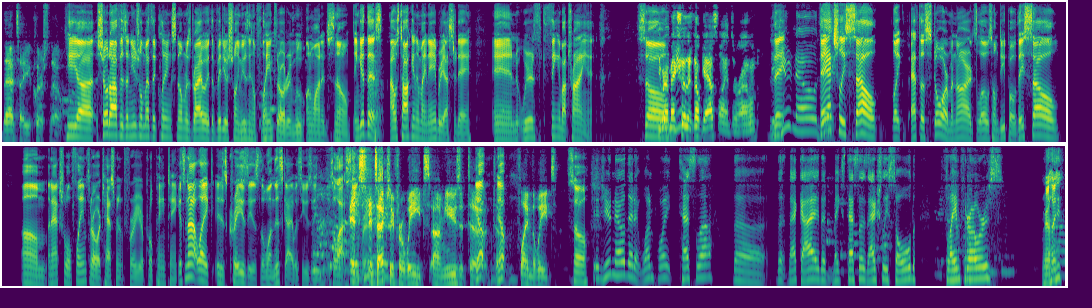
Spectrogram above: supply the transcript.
That's how you clear snow. He uh, showed off his unusual method of clearing snow from his driveway with a video showing him using a flamethrower to remove unwanted snow. And get this, I was talking to my neighbor yesterday, and we were th- thinking about trying it. So You better make sure there's no gas lines around. Did they you know they actually sell like at the store, Menards, Lowe's, Home Depot. They sell um, an actual flamethrower attachment for your propane tank. It's not like as crazy as the one this guy was using. It's a lot safer. It's it's actually for weeds. Um, you use it to, Yep, to yep. flame the weeds. so Did you know that at one point Tesla, the the that guy that makes Teslas actually sold flamethrowers? really,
